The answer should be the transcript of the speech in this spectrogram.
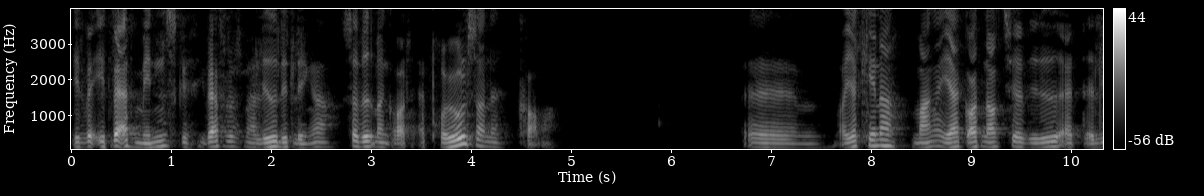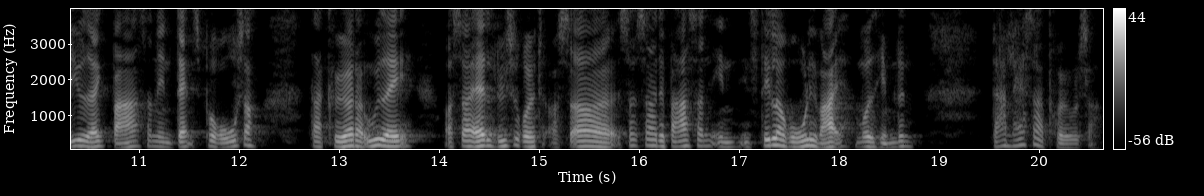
Et, et hvert menneske, i hvert fald hvis man har levet lidt længere, så ved man godt, at prøvelserne kommer. Øh, og jeg kender mange af jer godt nok til at vide, at livet er ikke bare sådan en dans på roser, der kører der ud af, og så er alt lyserødt, og så, så, så er det bare sådan en, en stille og rolig vej mod himlen. Der er masser af prøvelser.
